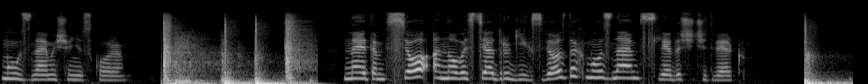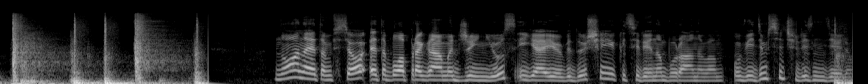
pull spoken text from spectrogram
мы узнаем еще не скоро. На этом все, а новости о других звездах мы узнаем в следующий четверг. Ну а на этом все. Это была программа G-News и я ее ведущая Екатерина Буранова. Увидимся через неделю.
